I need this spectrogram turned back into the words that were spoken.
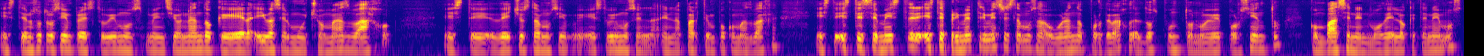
Este nosotros siempre estuvimos mencionando que era iba a ser mucho más bajo. Este, de hecho estamos estuvimos en la, en la parte un poco más baja. Este este semestre, este primer trimestre estamos augurando por debajo del 2.9% con base en el modelo que tenemos.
